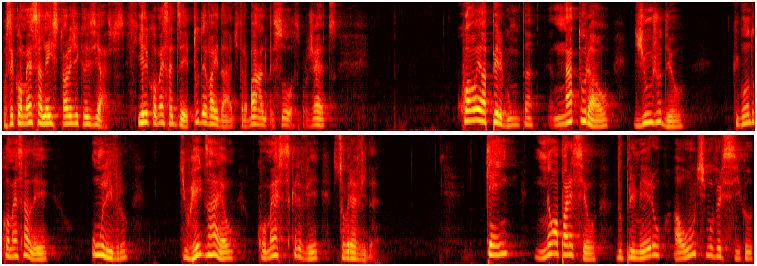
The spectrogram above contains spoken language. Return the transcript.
você começa a ler a história de Eclesiastes. E ele começa a dizer: tudo é vaidade, trabalho, pessoas, projetos. Qual é a pergunta natural de um judeu que, quando começa a ler um livro que o rei de Israel começa a escrever sobre a vida? Quem não apareceu do primeiro ao último versículo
